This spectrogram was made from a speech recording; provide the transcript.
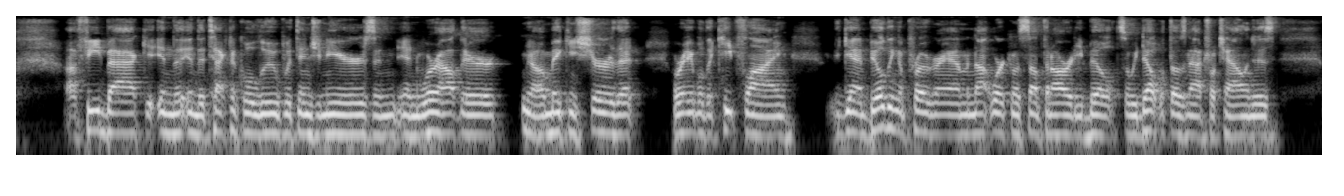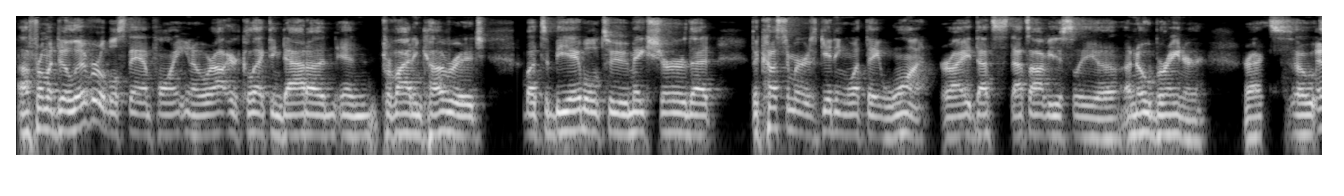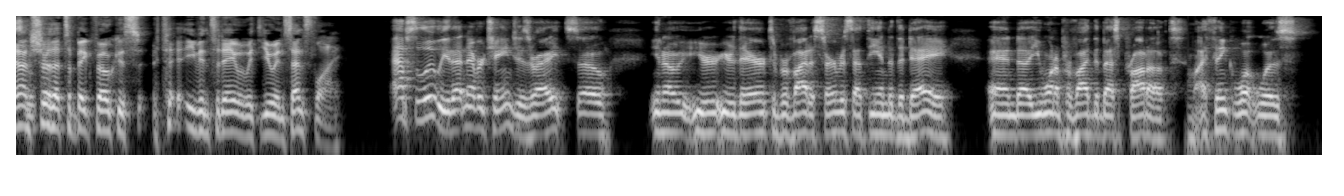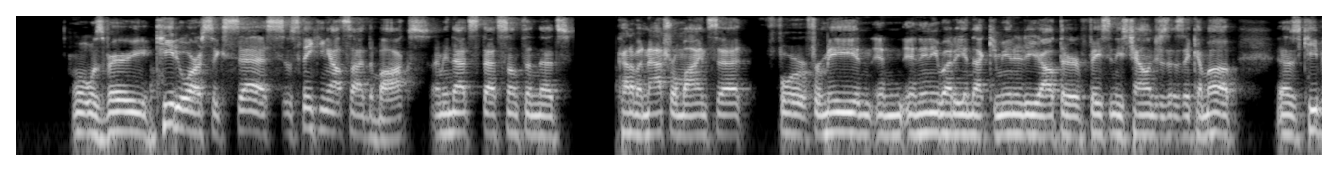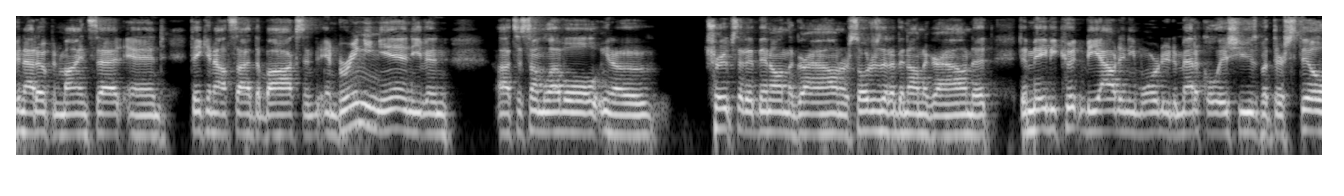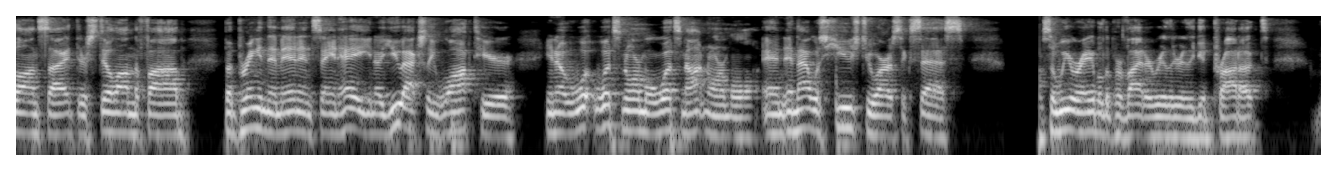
uh, feedback in the in the technical loop with engineers, and and we're out there, you know, making sure that we're able to keep flying. Again, building a program and not working with something already built. So we dealt with those natural challenges. Uh, from a deliverable standpoint, you know, we're out here collecting data and, and providing coverage, but to be able to make sure that the customer is getting what they want, right? That's that's obviously a, a no brainer, right? So, and I'm so, sure that's a big focus even today with you and SenseFly. Absolutely, that never changes, right? So, you know, you're you're there to provide a service at the end of the day, and uh, you want to provide the best product. I think what was what was very key to our success is thinking outside the box. I mean, that's that's something that's kind of a natural mindset for for me and, and, and anybody in that community out there facing these challenges as they come up is keeping that open mindset and thinking outside the box and, and bringing in even uh, to some level, you know, troops that have been on the ground or soldiers that have been on the ground that, that maybe couldn't be out anymore due to medical issues, but they're still on site. They're still on the fob, but bringing them in and saying, Hey, you know, you actually walked here, you know, what, what's normal, what's not normal. And, and that was huge to our success. So we were able to provide a really, really good product.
